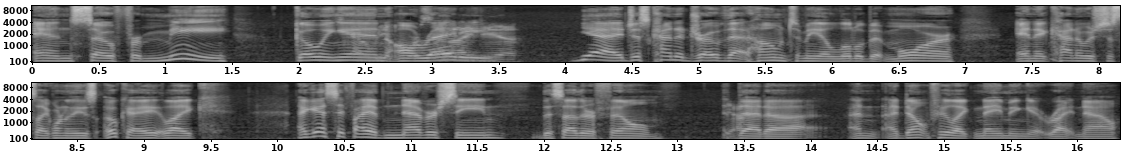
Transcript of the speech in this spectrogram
and so for me going kinda in already yeah, it just kind of drove that home to me a little bit more. And it kind of was just like one of these, okay, like, I guess if I have never seen this other film, Yeah. that, uh, and I don't feel like naming it right now,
